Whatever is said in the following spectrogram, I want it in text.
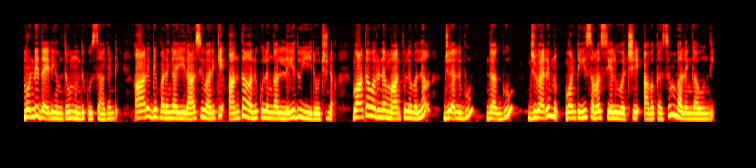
మొండి ధైర్యంతో ముందుకు సాగండి. ఆరోగ్యపరంగా ఈ రాశి వారికి అంత అనుకూలంగా లేదు ఈ రోజున. వాతావరణ మార్పుల వల్ల జలుబు దగ్గు జ్వరము వంటి సమస్యలు వచ్చే అవకాశం బలంగా ఉంది.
